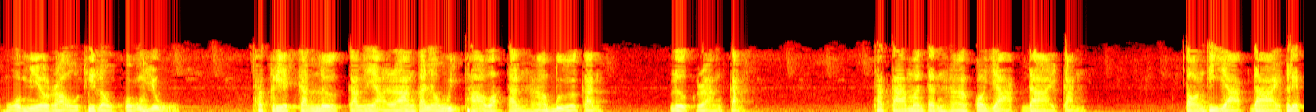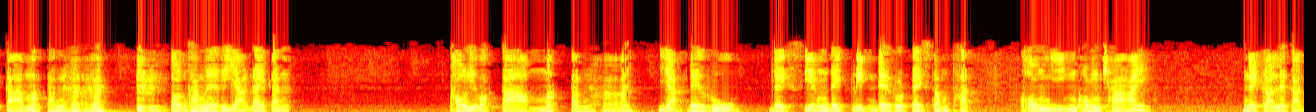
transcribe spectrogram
ผัวเมียเราที่เราคงอยู่ ถ้าเกลียดกันเลิกกันอย่าร้างกันวิภาวะตัณหาเบื่อกัน เลิกร้างกัน ถ้าการมันตัณหาก็อยากได้กัน ตอนที่อยากได้เขาเรียกกามตัณหา ตอนครั้งแรกที่อยากได้กัน เขาเรียกว่ากามตัณหา อยากได้รูป ได้เสียงได้กลิ่นได้รสได้สัมผัสของหญิงของชาย ในกันและกัน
